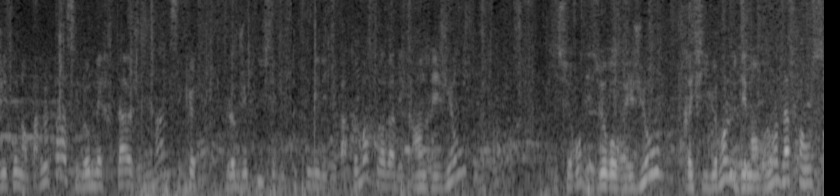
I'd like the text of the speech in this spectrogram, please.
CGT n'en parle pas, c'est l'omerta générale, c'est que l'objectif c'est de supprimer les départements pour avoir des grandes régions qui seront des euro-régions préfigurant le démembrement de la France.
